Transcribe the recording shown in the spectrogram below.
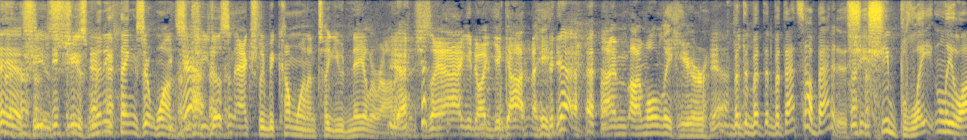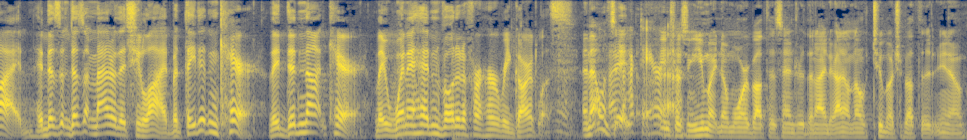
yeah, She's, she's many things at once. and She doesn't actually become one until you nail her on Yeah. it. And she's like, ah, you know, you got me. Yeah. I'm, I'm only here. Yeah. But, but, but that's how bad it is. She, she blatantly lied. It doesn't, doesn't matter that she lied, but they didn't care. They did not care. They went ahead and voted for her regardless. And that one's Back to era. interesting. You might know more about this, Andrew, than I do. I don't know too much about the you know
